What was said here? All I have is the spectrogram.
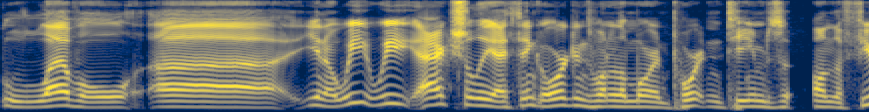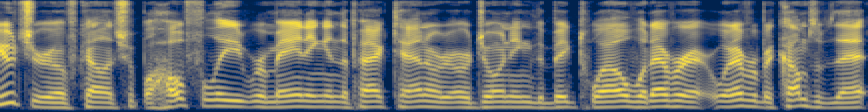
level, uh, you know, we we actually I think Oregon's one of the more important teams on the future of college football. Hopefully, remaining in the Pac-10 or, or joining the Big 12, whatever whatever becomes of that.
